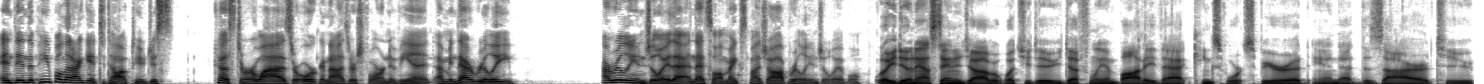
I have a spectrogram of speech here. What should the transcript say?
And then the people that I get to talk to, just customer wise or organizers for an event, I mean, that really I really enjoy that, and that's what makes my job really enjoyable. Well, you do an outstanding job at what you do. You definitely embody that Kingsport spirit and that desire to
